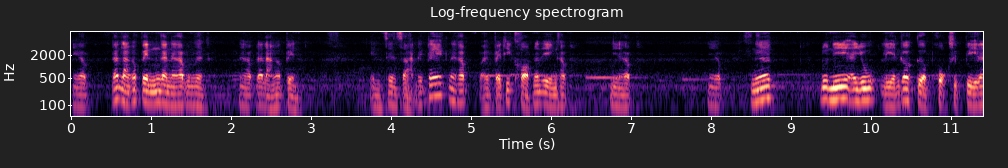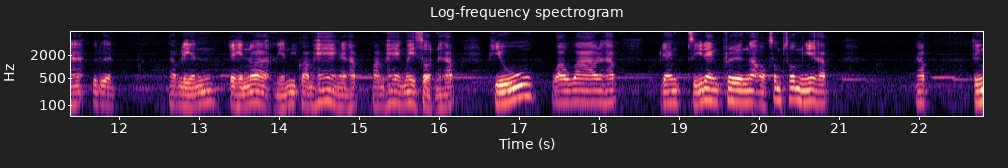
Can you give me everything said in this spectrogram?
นี่ครับด้านหลังก็เป็นเหมือนกันนะครับเพื่อนๆนะครับด้านหลังก็เป็น เป็นเส้นสาดเล็กๆนะครับไปไปที่ขอบนั่นเองครับนี่นะครับนี่ครับเนื้อรุ่นนี้อายุเหรียญก็เกือบ 60 ปีแล้วฮะเพื่อนๆครับเหรียญจะเห็นว่าเหรียญมีความแห้งนะครับ ความแห้งไม่สดนะครับ ผิววาวๆนะครับ แดงสีแดงเพลิงอออกส้มๆอย่างนี้ครับนะครับ ถึง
